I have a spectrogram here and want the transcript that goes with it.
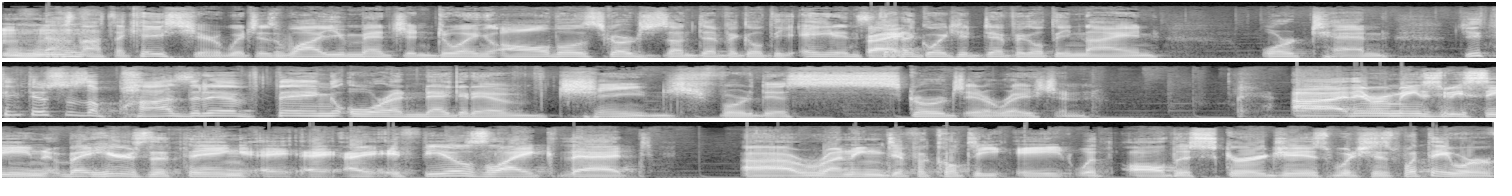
Mm-hmm. That's not the case here, which is why you mentioned doing all those scourges on difficulty 8 instead right. of going to difficulty 9 or 10. Do you think this is a positive thing or a negative change for this Scourge iteration? Uh, that remains to be seen. But here's the thing: I, I, it feels like that uh, running difficulty eight with all the scourges, which is what they were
